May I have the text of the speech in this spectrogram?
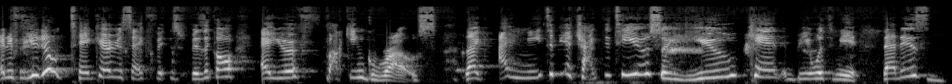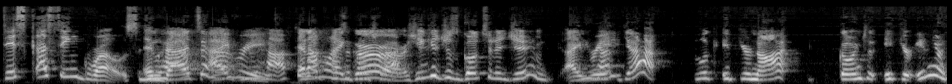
And if you don't take care of your sex phys- physical and you're fucking gross, like I need to be attracted to you so you can't be with me. That is disgusting gross. You and that's have- Ivory. you have to and I'm like, girl, attraction. he could just go to the gym, Ivory. have- yeah. Look, if you're not going to, if you're in your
